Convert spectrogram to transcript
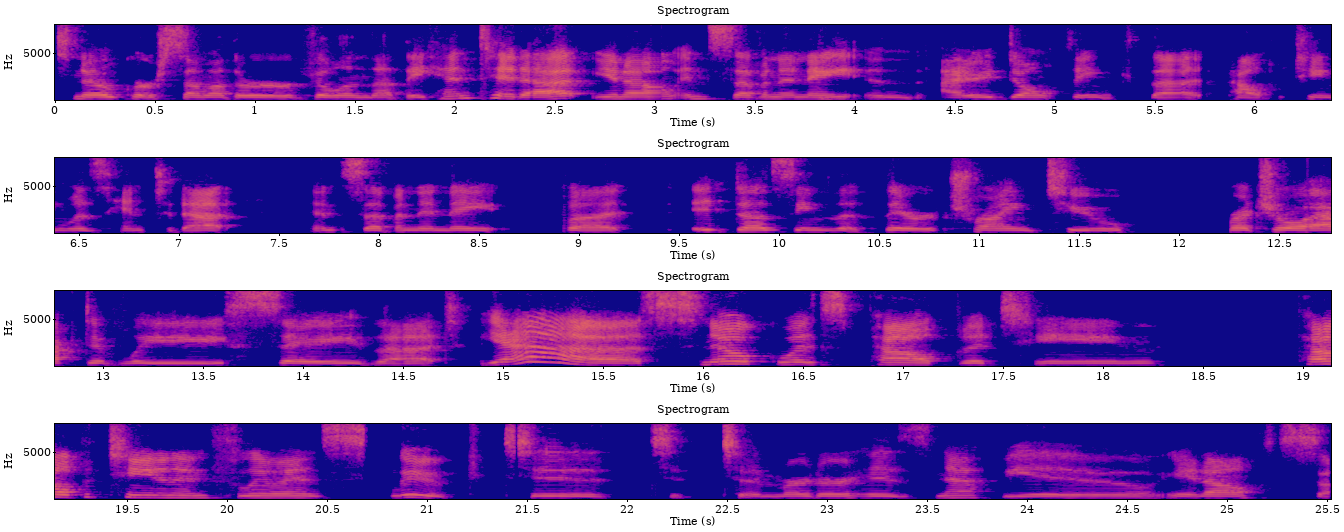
Snoke or some other villain that they hinted at, you know, in 7 and 8 and I don't think that Palpatine was hinted at in 7 and 8, but it does seem that they're trying to retroactively say that yeah, Snoke was Palpatine. Palpatine influenced Luke to to to murder his nephew, you know? So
